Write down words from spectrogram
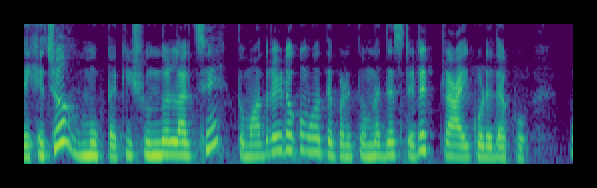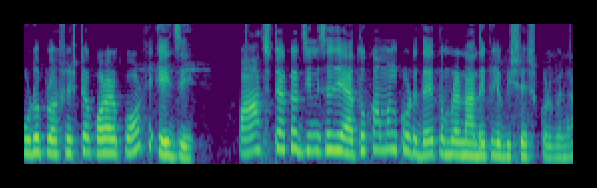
দেখেছ? মুখটা কি সুন্দর লাগছে? তোমাদেরও এরকম হতে পারে। তোমরা জাস্ট এটা ট্রাই করে দেখো। পুরো প্রসেসটা করার পর এই যে পাঁচ টাকার জিনিসে যে এত কামাল করে দেয়, তোমরা না দেখলে বিশ্বাস করবে না।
